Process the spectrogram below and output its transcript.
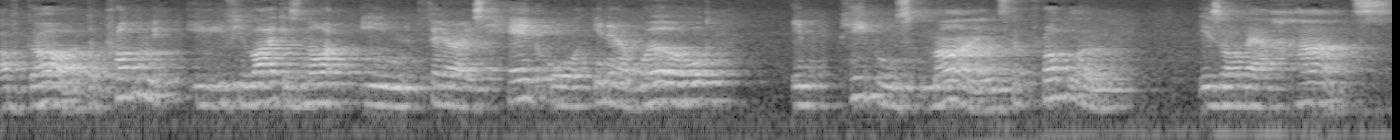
of God. The problem, if you like, is not in Pharaoh's head or in our world, in people's minds. The problem is of our hearts.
